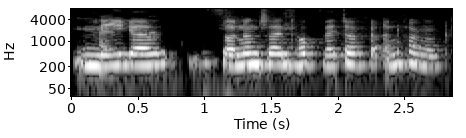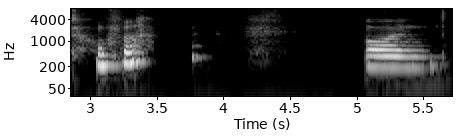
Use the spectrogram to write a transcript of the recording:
mega Sonnenschein, Top-Wetter für Anfang Oktober. Und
